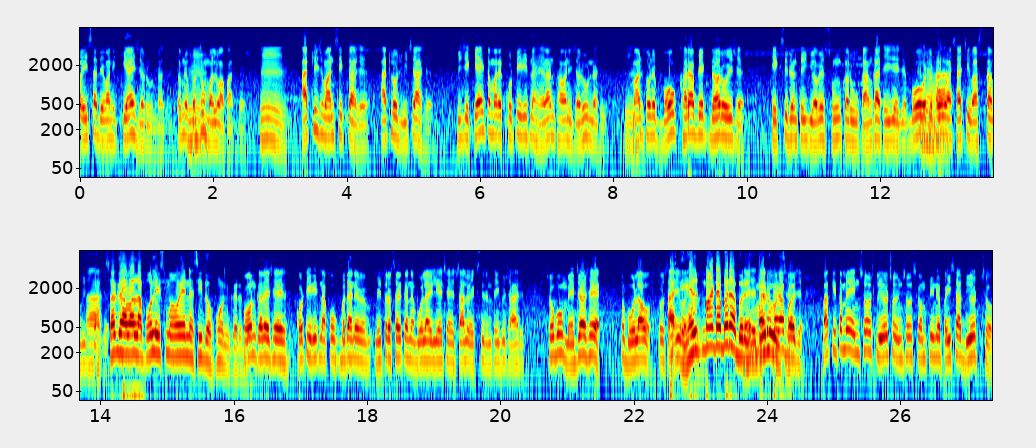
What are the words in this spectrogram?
પૈસા દેવાની ક્યાંય જરૂર નથી. તમને બધું મળવા પાત્ર છે. આટલી જ માનસિકતા છે આટલો જ વિચાર છે. બીજે ક્યાંય તમારે ખોટી રીતના હેરાન થવાની જરૂર નથી. માણસોને બહુ ખરાબ એક ડર હોય છે કે એક્સિડન્ટ થઈ ગયું. હવે શું કરવું? કાંકા થઈ જાય છે. બહુ એટલે બહુ આ સાચી વાસ્તવિકતા સગા છે. સગાવાલા પોલીસમાં હોય એને સીધો ફોન કરે ફોન કરે છે. ખોટી રીતના કોઈક બધાને મિત્ર સર્કલને બોલાવી લે છે. ચાલો એક્સિડન્ટ થઈ ગયું છે. આ જો. બહુ મેજર છે તો બોલાવો. તો સારી હેલ્પ માટે બરાબર છે. જરૂર બરાબર છે. બાકી તમે ઇન્સ્યોરન્સ લ્યો છો. ઇન્સ્યોરન્સ કંપનીને પૈસા દ્યો જ છો.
